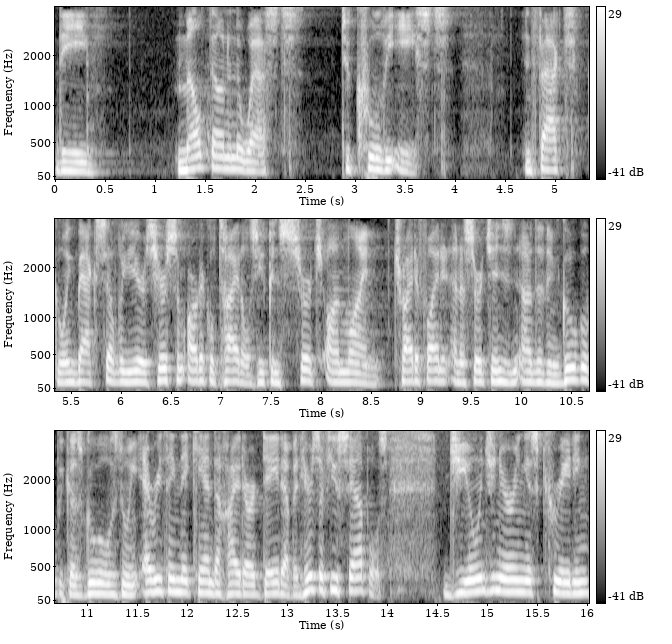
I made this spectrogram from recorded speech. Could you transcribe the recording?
The meltdown in the west to cool the east in fact, going back several years, here's some article titles you can search online. Try to find it on a search engine other than Google because Google is doing everything they can to hide our data. But here's a few samples Geoengineering is creating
